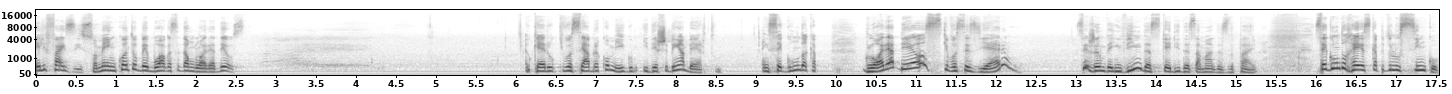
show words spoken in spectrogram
ele faz isso, amém? Enquanto eu bebo água, você dá um glória a Deus? Eu quero que você abra comigo e deixe bem aberto. Em segunda, cap... glória a Deus que vocês vieram. Sejam bem-vindas, queridas amadas do Pai. Segundo Reis, capítulo 5,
